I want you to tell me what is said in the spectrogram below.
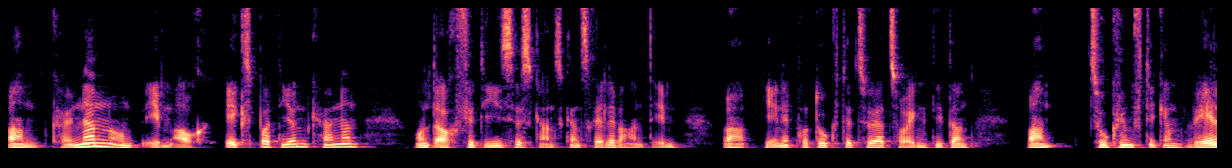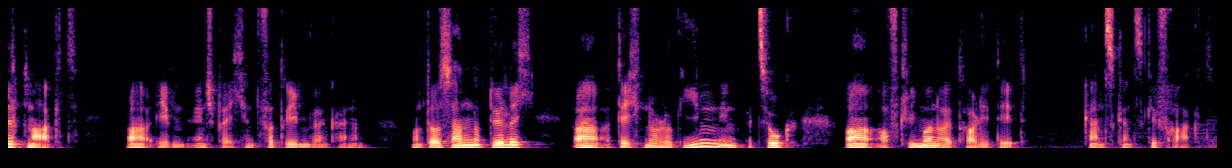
ähm, können und eben auch exportieren können. Und auch für die ist es ganz, ganz relevant, eben äh, jene Produkte zu erzeugen, die dann ähm, zukünftig am Weltmarkt äh, eben entsprechend vertrieben werden können. Und da sind natürlich äh, Technologien in Bezug äh, auf Klimaneutralität ganz, ganz gefragt.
